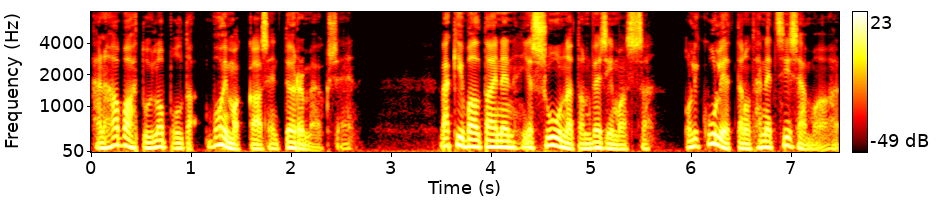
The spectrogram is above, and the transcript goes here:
Hän havahtui lopulta voimakkaaseen törmäykseen. Väkivaltainen ja suunnaton vesimassa oli kuljettanut hänet sisämaahan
